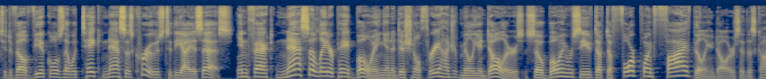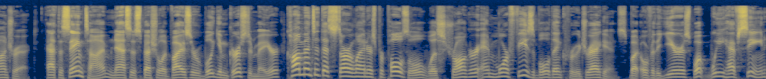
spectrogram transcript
to develop vehicles that would take NASA's crews to the ISS. In fact, NASA later paid Boeing an additional $300 million, so Boeing received up to $4.5 billion of this contract. At the same time, NASA's special advisor William Gerstenmaier commented that Starliner's proposal was stronger and more feasible than Crew Dragon's, but over the years, what we have seen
